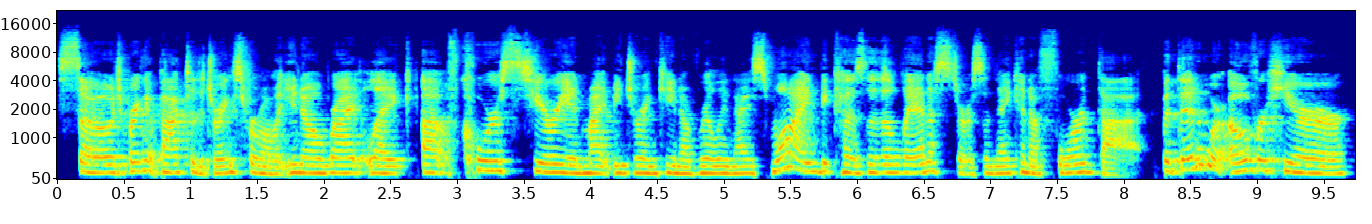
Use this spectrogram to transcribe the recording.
So to bring it back to the drinks for a moment, you know, right? Like, uh, of course, Tyrion might be drinking a really nice wine because of the Lannisters and they can afford that. But then we're over here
